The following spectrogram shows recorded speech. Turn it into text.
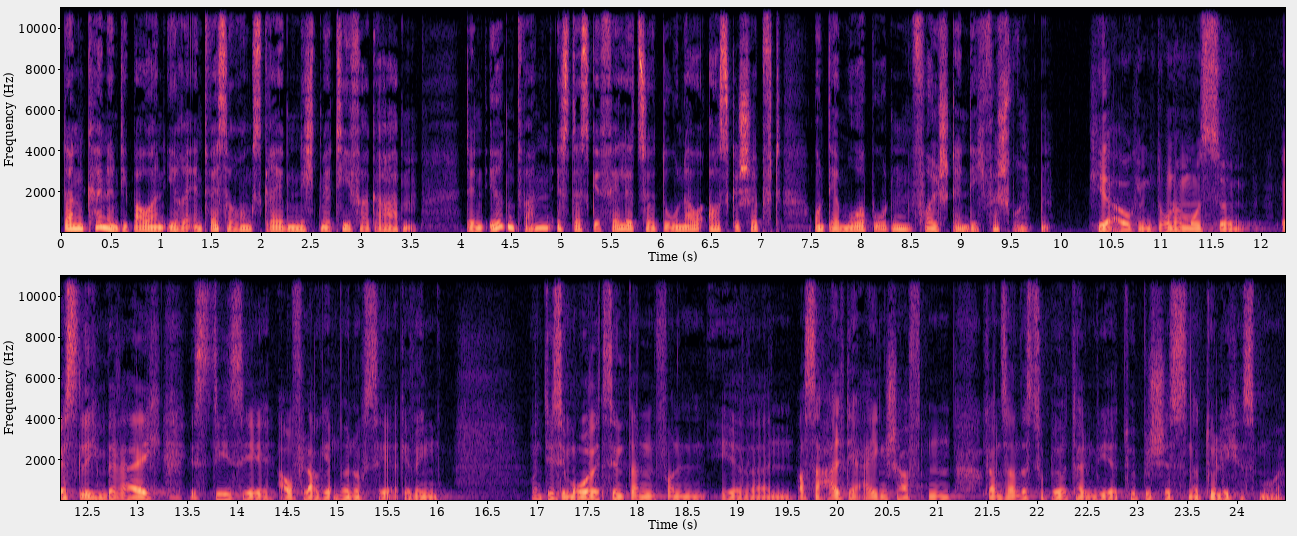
Dann können die Bauern ihre Entwässerungsgräben nicht mehr tiefer graben denn irgendwann ist das Gefälle zur Donau ausgeschöpft und der Moorboden vollständig verschwunden. Hier auch im Donaumoos, so im östlichen Bereich, ist diese Auflage nur noch sehr gering. Und diese Moore sind dann von ihren Wasserhalteeigenschaften ganz anders zu beurteilen wie ihr typisches natürliches Moor.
